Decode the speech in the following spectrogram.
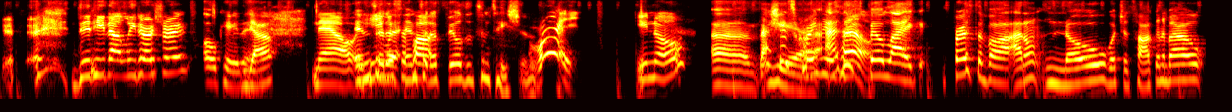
did he not lead her astray? Okay, then. yeah. Now Into he the, was into the field of temptation. right. You know, Um, That shit's yeah. crazy I as just feel like, first of all, I don't know what you're talking about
